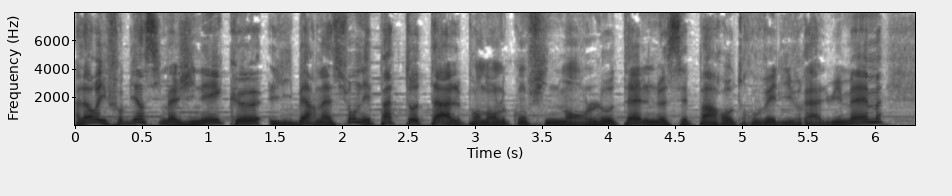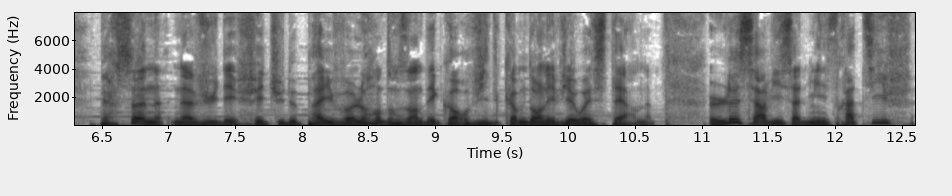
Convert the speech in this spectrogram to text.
Alors il faut bien s'imaginer que l'hibernation n'est pas totale pendant le confinement. L'hôtel ne s'est pas retrouvé livré à lui-même. Personne n'a vu des fétus de paille volant dans un décor vide comme dans les vieux westerns. Le service administratif,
